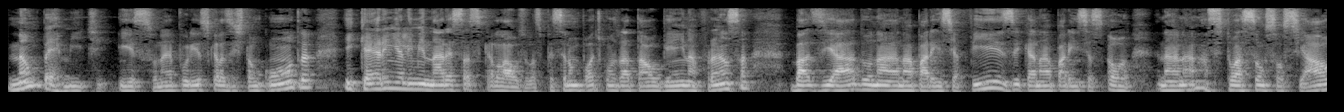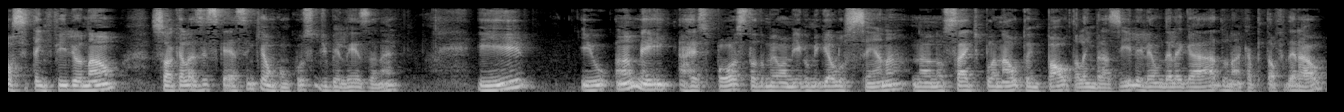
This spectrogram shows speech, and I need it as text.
não permite isso, né? Por isso que elas estão contra e querem eliminar essas cláusulas. Porque você não pode contratar alguém na França baseado na, na aparência física, na aparência, na, na, na situação social, se tem filho ou não. Só que elas esquecem que é um concurso de beleza, né? E eu amei a resposta do meu amigo Miguel Lucena no site Planalto em Pauta, lá em Brasília. Ele é um delegado na capital federal.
